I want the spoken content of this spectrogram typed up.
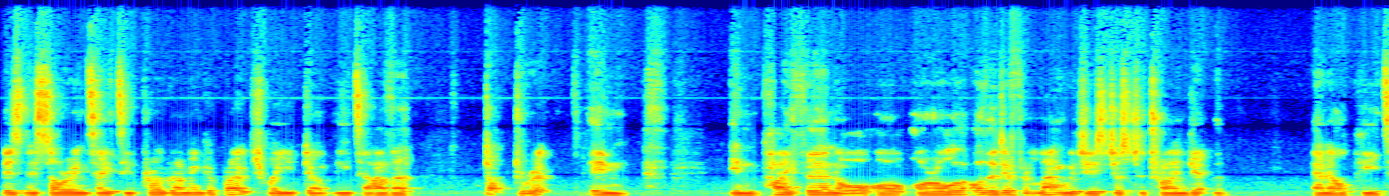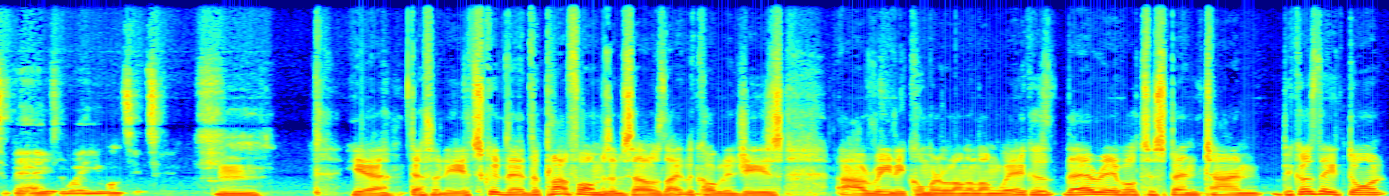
business orientated programming approach where you don't need to have a doctorate in in Python or, or, or all other different languages just to try and get the NLP to behave the way you want it to. Mm. Yeah, definitely. It's good. The, the platforms themselves, like the Cognigys, are really coming along a long way because they're able to spend time because they don't.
